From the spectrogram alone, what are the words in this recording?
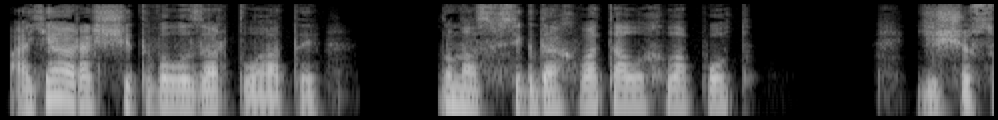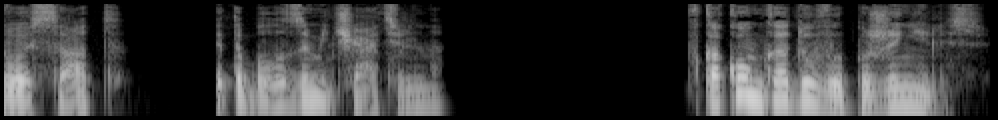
а я рассчитывала зарплаты. У нас всегда хватало хлопот. Еще свой сад. Это было замечательно. В каком году вы поженились?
